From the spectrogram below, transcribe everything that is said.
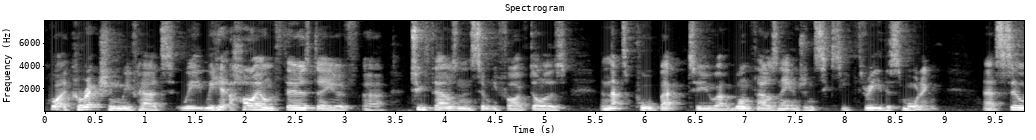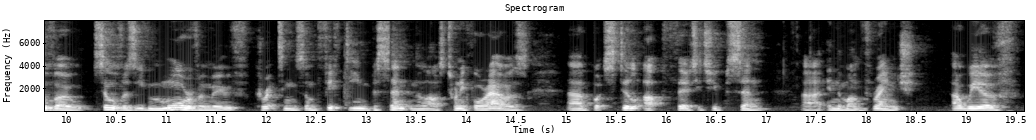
quite a correction we've had. We, we hit high on Thursday of uh, $2,075, and that's pulled back to uh, 1,863 this morning. Uh, silver, silver's even more of a move, correcting some 15% in the last 24 hours, uh, but still up 32% uh, in the month range. Uh, we have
